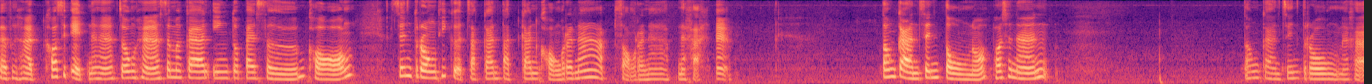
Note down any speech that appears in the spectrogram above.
แบบฝึกหัดข้อ 11 นะคะ จงหาสมการอิงตัวแปรเสริมของเส้นตรงที่เกิดจากการตัดกันของระนาบสองระนาบนะคะอะต้องการเส้นตรงเนาะ เพราะฉะนั้น ต้องการเส้นตรงนะคะ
